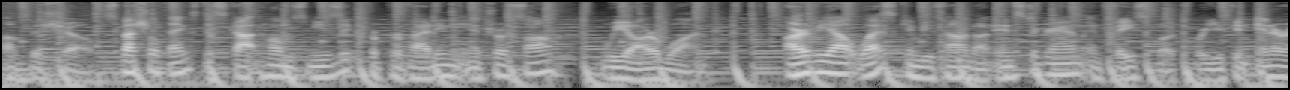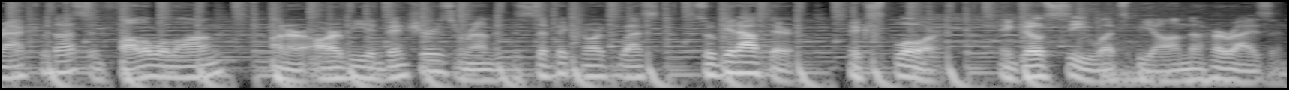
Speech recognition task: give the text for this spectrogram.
of the show. Special thanks to Scott Holmes Music for providing the intro song, We Are One. RV Out West can be found on Instagram and Facebook, where you can interact with us and follow along on our RV adventures around the Pacific Northwest. So get out there, explore, and go see what's beyond the horizon.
